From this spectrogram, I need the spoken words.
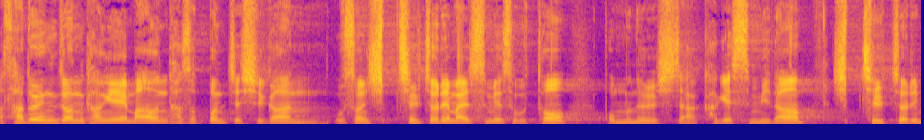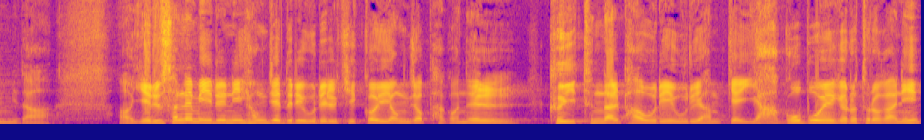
사도행전 강의 45번째 시간 우선 17절의 말씀에서부터 본문을 시작하겠습니다. 17절입니다. 어, 예루살렘에 이르니 형제들이 우리를 기꺼이 영접하거늘 그 이튿날 바울이 우리와 함께 야고보에게로 들어가니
